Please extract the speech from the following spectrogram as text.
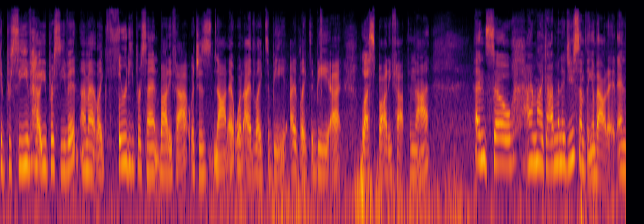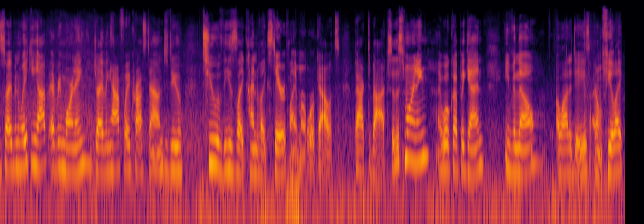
could perceive how you perceive it. I'm at like 30% body fat, which is not at what I'd like to be. I'd like to be at less body fat than that. And so I'm like, I'm gonna do something about it. And so I've been waking up every morning, driving halfway across town to do two of these, like, kind of like stair climber workouts back to back. So this morning I woke up again, even though a lot of days I don't feel like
